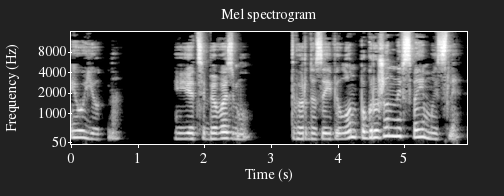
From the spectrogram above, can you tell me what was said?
и уютно. «Я тебя возьму», – твердо заявил он, погруженный в свои мысли.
